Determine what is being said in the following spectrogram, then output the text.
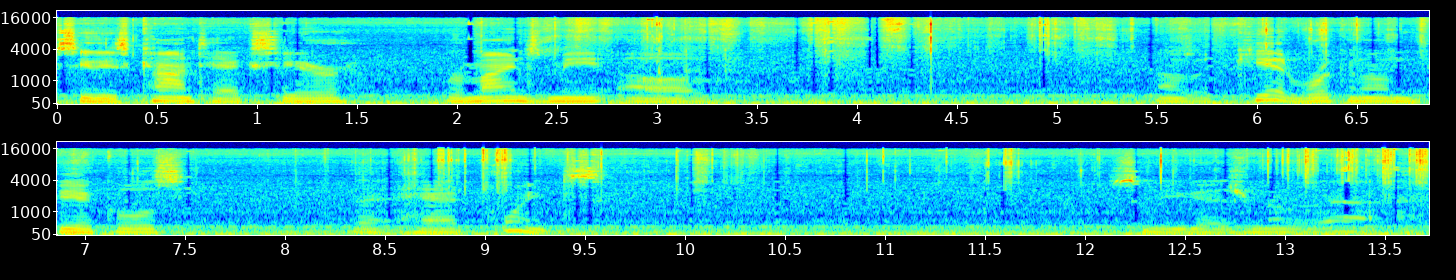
See these contacts here reminds me of I was a kid working on vehicles that had points. Some of you guys remember that.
